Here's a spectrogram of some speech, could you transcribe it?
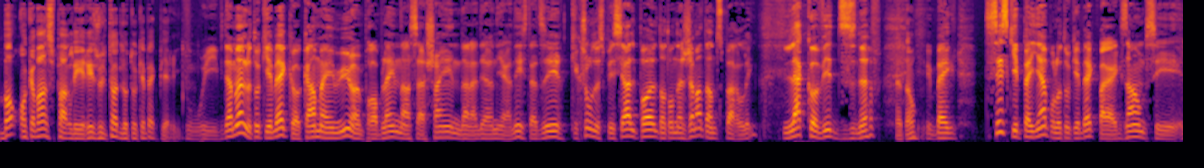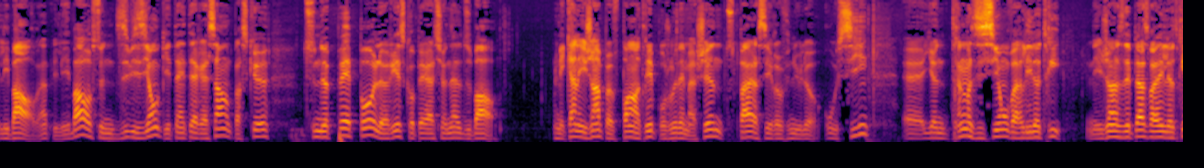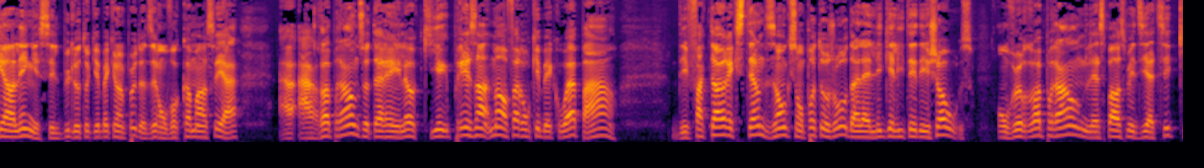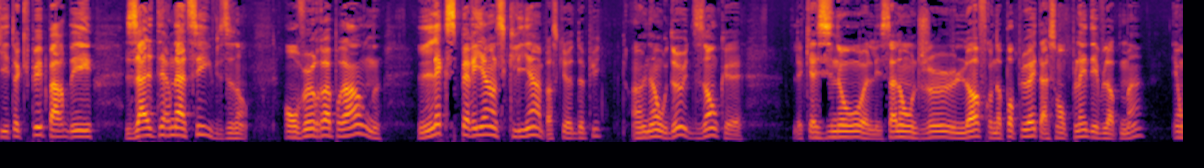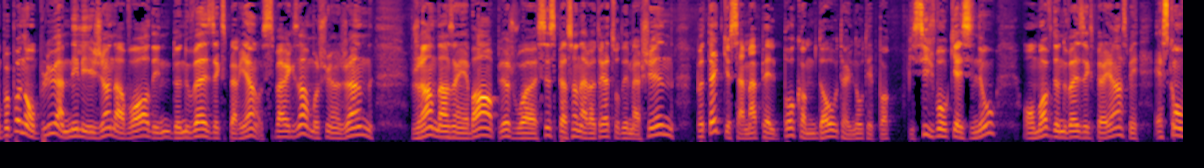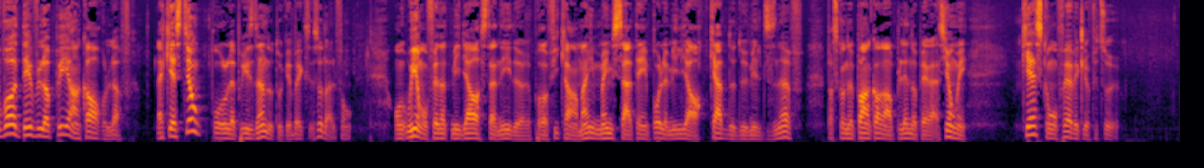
Bon, on commence par les résultats de l'Auto-Québec, Pierre. Oui, évidemment, l'Auto-Québec a quand même eu un problème dans sa chaîne dans la dernière année, c'est-à-dire quelque chose de spécial, Paul, dont on n'a jamais entendu parler, la COVID-19. Attends. Eh Ben, tu sais, ce qui est payant pour l'Auto-Québec, par exemple, c'est les bars. Hein? Puis les bars, c'est une division qui est intéressante parce que tu ne paies pas le risque opérationnel du bar. Mais quand les gens peuvent pas entrer pour jouer des machines, tu perds ces revenus-là. Aussi, euh, il y a une transition vers les loteries. Les gens se déplacent vers les loteries en ligne et c'est le but de l'Auto-Québec un peu de dire on va commencer à, à, à reprendre ce terrain-là qui est présentement offert aux Québécois par des facteurs externes, disons, qui sont pas toujours dans la légalité des choses. On veut reprendre l'espace médiatique qui est occupé par des alternatives, disons. On veut reprendre l'expérience client parce que depuis un an ou deux, disons que le casino, les salons de jeu, l'offre n'a pas pu être à son plein développement. Et on peut pas non plus amener les jeunes à avoir de nouvelles expériences. Si par exemple, moi je suis un jeune, je rentre dans un bar, puis là je vois six personnes à retraite sur des machines, peut-être que ça m'appelle pas comme d'autres à une autre époque. Puis si je vais au casino, on m'offre de nouvelles expériences, mais est-ce qu'on va développer encore l'offre? La question pour le président de l'Auto-Québec, c'est ça dans le fond. On- oui, on fait notre milliard cette année de profit quand même, même si ça n'atteint pas le milliard 4 de 2019, parce qu'on n'est pas encore en pleine opération, mais qu'est-ce qu'on fait avec le futur?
